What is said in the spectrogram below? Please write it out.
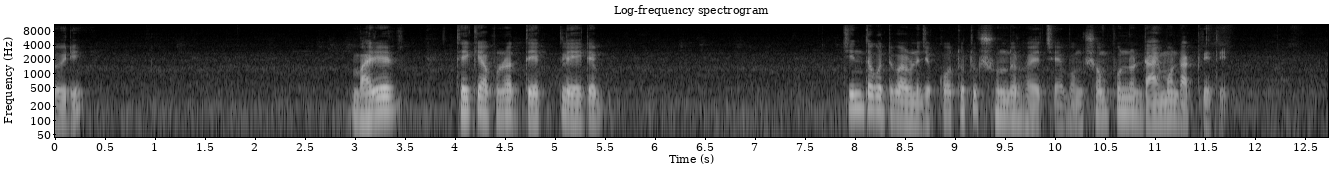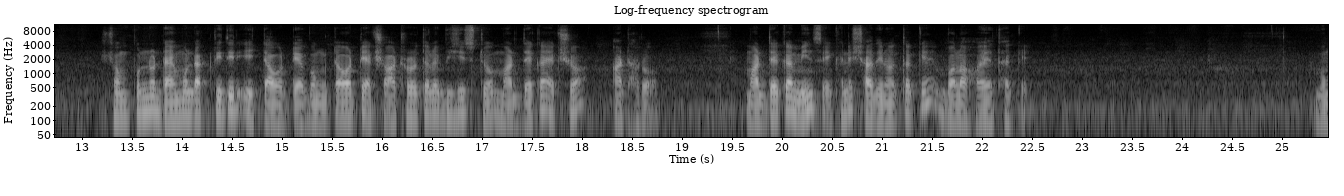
তৈরি। বাইরের থেকে আপনারা দেখলে এটা চিন্তা করতে পারবেন যে কতটুকু সুন্দর হয়েছে এবং সম্পূর্ণ ডায়মন্ড আকৃতি। সম্পূর্ণ ডায়মন্ড আকৃতির এই টাওয়ারটি এবং টাওয়ারটি একশো আঠারো তলা বিশিষ্ট, মারদেকা একশো আঠারো। মারদেকা মিন্স এখানে স্বাধীনতাকে বলা হয়ে থাকে। এবং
